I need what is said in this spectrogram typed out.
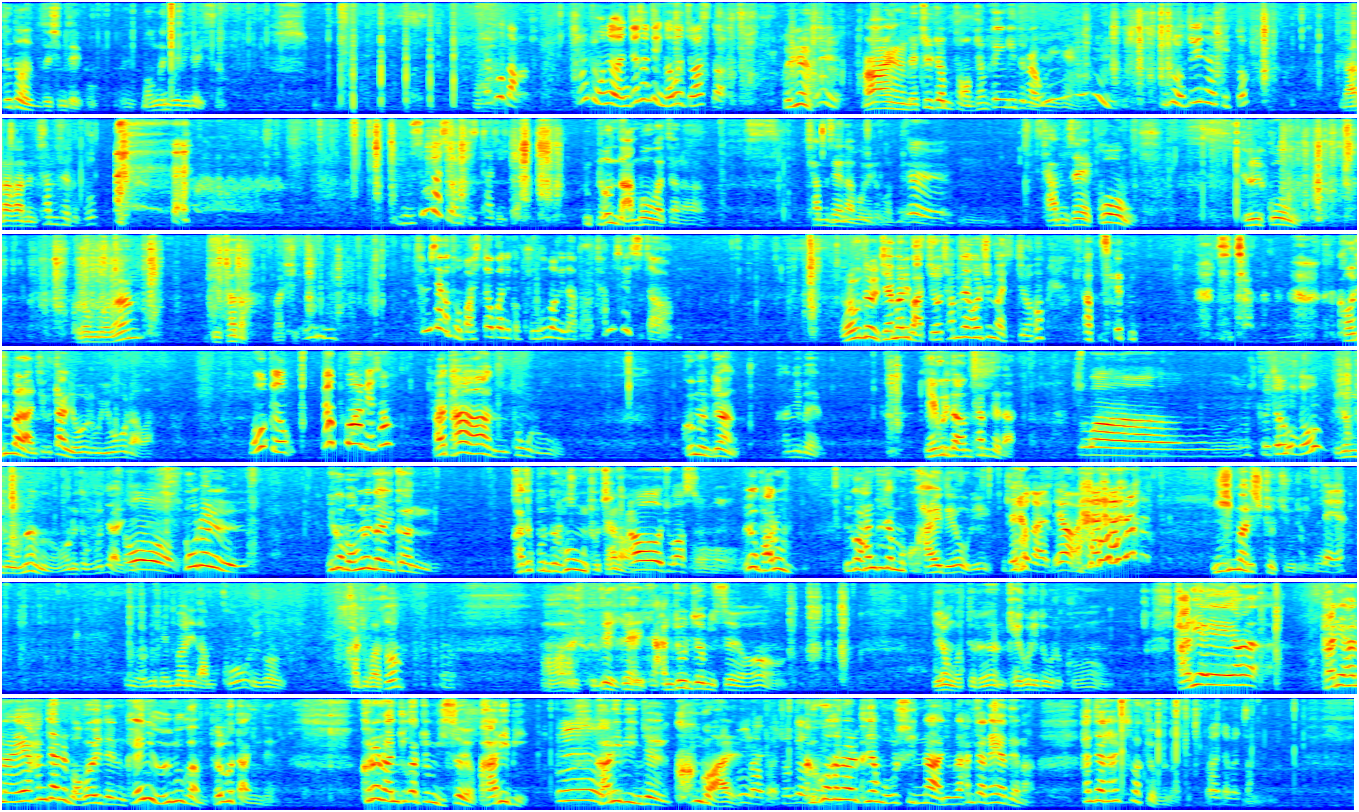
뜯어 드시면 되고 먹는 재미가 있어 최고다 삼촌 오늘 완전 선택 너무 좋았어 그지? 응. 아 며칠 전부터 엄청 땡기더라고 이게 이걸 어떻게 생각했어? 날아가는 참새볶음? 무슨 맛이랑 비슷하지 이게? 넌 안 먹어봤잖아 참새나 뭐 이런 것들 응. 참새, 꽁, 들꽁 그런 거랑 비슷하다 맛이 참새가 더 맛있다고 하니까 궁금하긴 하다 참새 진짜 여러분들 제 말이 맞죠? 참새가 훨씬 맛있죠? 참새는 진짜 거짓말 안 치고 딱 요, 요거 나와 먹을 게뼈 포함해서? 아다 통으로 그러면 그냥 한 입에 개구리 다음 참새다 와, 음, 그 정도? 그 정도면 어느 정도인지 알지? 어, 오늘 이거 먹는다니까 가족분들 호응 좋잖아 어 좋았어. 어, 이거 바로 이거 한두 잔 먹고 가야 돼요 우리 내려가야 돼요. 20마리 시켰지 우리 네. 여기 몇 마리 남고 이거 가져가서 아 근데 이게, 이게 안 좋은 점이 있어요 이런 것들은 개구리도 그렇고 다리에 다리 하나에 한 잔을 먹어야 되는 괜히 의무감 별것도 아닌데 그런 안주가 좀 있어요 가리비 음, 가리비 이제 큰 거알 음 맞아. 저게 그거 하나를 그냥 먹을 수 있나 아니면 한 잔 해야 되나 한 잔 할 수밖에 없는 것 같아 맞아 맞아.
